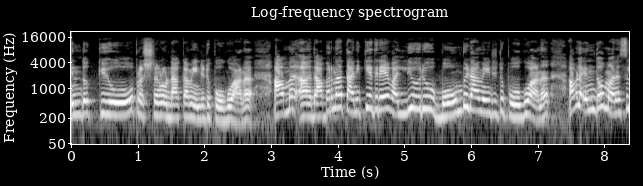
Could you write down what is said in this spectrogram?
എന്തൊക്കെയോ പ്രശ്നങ്ങൾ ഉണ്ടാക്കാൻ വേണ്ടിയിട്ട് പോകുവാണ്. അമ്മ അപർണ തനിക്കെതിരെ വലിയൊരു ബോംബ് ഇടാൻ വേണ്ടിയിട്ട് പോകുവാണ്. അവൾ എന്തോ മനസ്സിൽ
